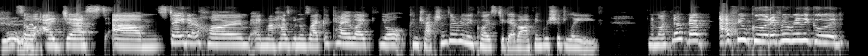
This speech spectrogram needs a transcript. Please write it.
Mm. So I just um, stayed at home, and my husband was like, "Okay, like your contractions are really close together. I think we should leave." And I'm like, "Nope, nope. I feel good. I feel really good."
